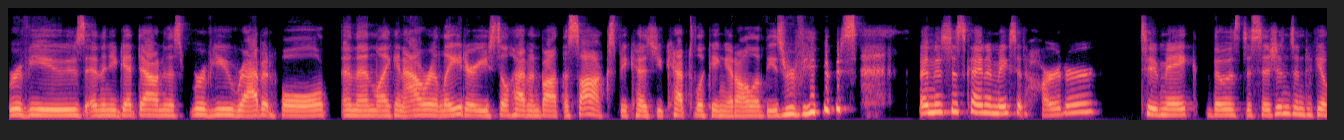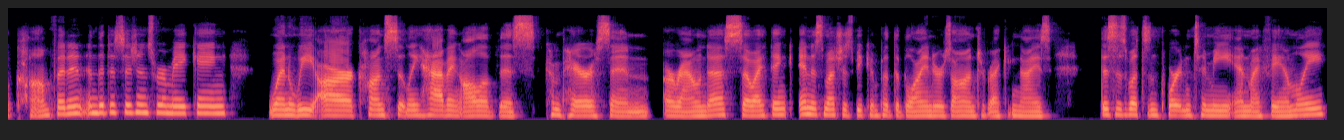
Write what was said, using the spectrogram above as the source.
reviews and then you get down to this review rabbit hole. And then, like an hour later, you still haven't bought the socks because you kept looking at all of these reviews. and this just kind of makes it harder to make those decisions and to feel confident in the decisions we're making when we are constantly having all of this comparison around us. So I think, in as much as we can put the blinders on to recognize this is what's important to me and my family,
